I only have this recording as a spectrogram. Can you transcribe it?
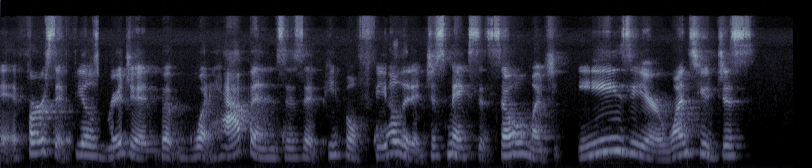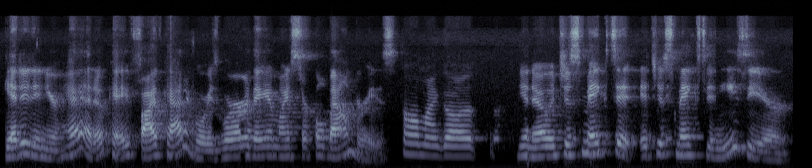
at first it feels rigid, but what happens is that people feel that it just makes it so much easier once you just get it in your head. Okay, five categories. Where are they in my circle boundaries? Oh my God. You know, it just makes it, it just makes it easier.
